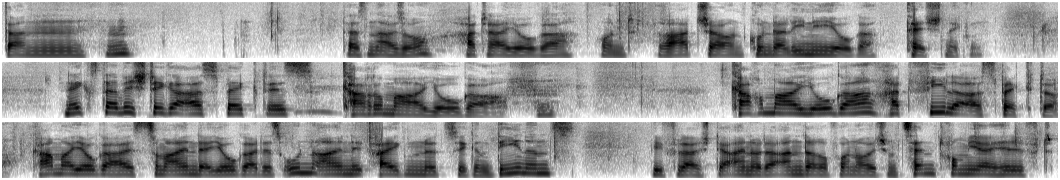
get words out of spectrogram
dann hm, das sind also Hatha Yoga und Raja und Kundalini Yoga Techniken. Nächster wichtiger Aspekt ist Karma Yoga. Karma Yoga hat viele Aspekte. Karma Yoga heißt zum einen der Yoga des uneigennützigen Dienens, wie vielleicht der ein oder andere von euch im Zentrum hier hilft,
